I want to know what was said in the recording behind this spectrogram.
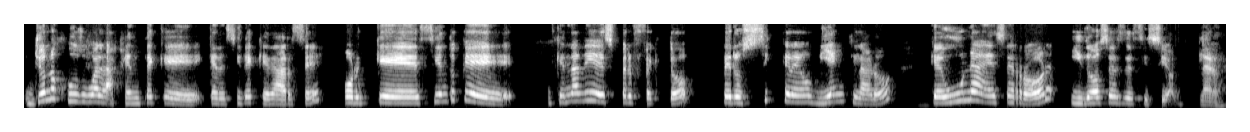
yo no juzgo a la gente que, decide quedarse porque siento que, que nadie es perfecto, pero sí creo bien claro que una es error y dos es decisión. Claro.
